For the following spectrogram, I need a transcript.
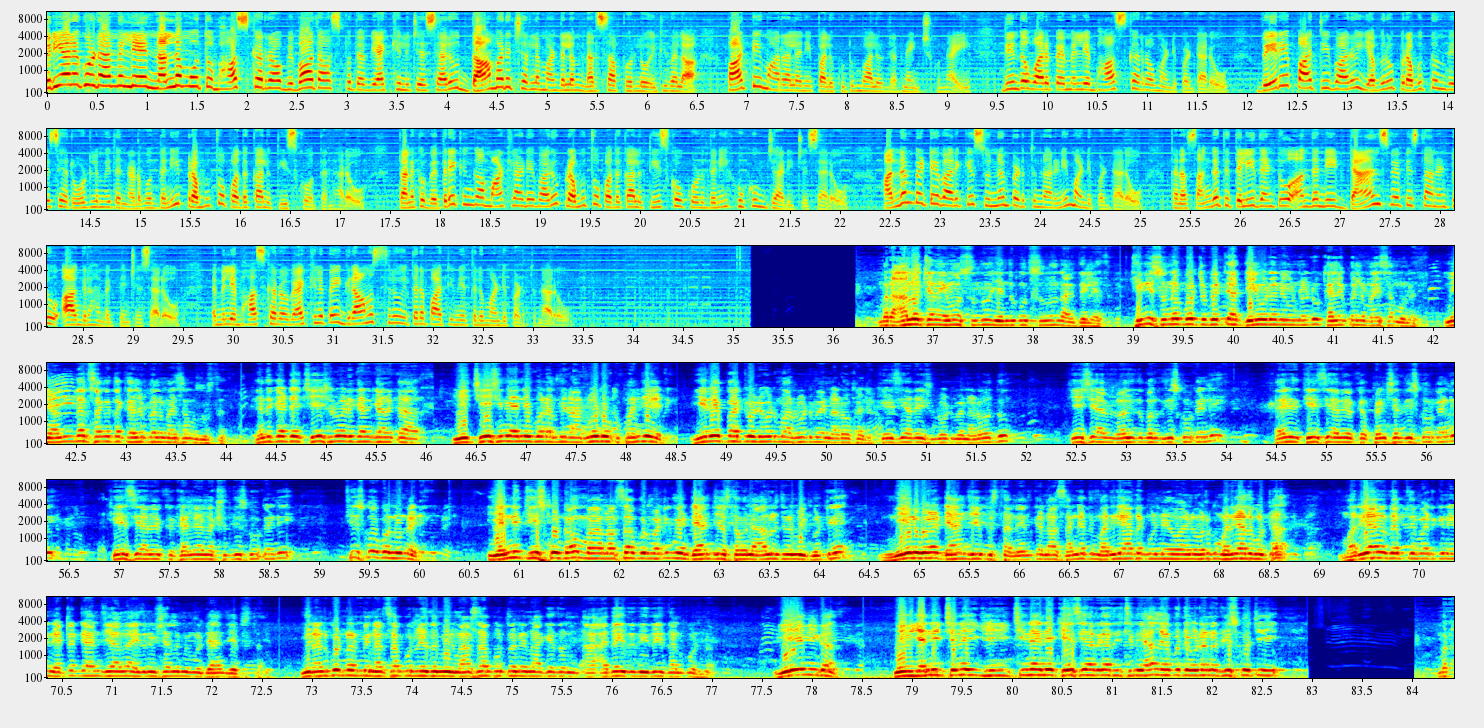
Miryalaguda MLA Nallamothu Bhaskar Rao వివాదాస్పద వ్యాఖ్యలు చేశారు. దామరచర్ల మండలం నర్సాపూర్లో ఇటీవల పార్టీ మారాలని పలు కుటుంబాలు నిర్ణయించుకున్నాయి. దీంతో వారిపై ఎమ్మెల్యే భాస్కర్ రావు మండిపడ్డారు. వేరే పార్టీ వారు ఎవరూ ప్రభుత్వం వేసే రోడ్ల మీద నడవద్దని ప్రభుత్వ పథకాలు తీసుకోవద్దన్నారు. తనకు వ్యతిరేకంగా మాట్లాడేవారు ప్రభుత్వ పథకాలు తీసుకోకూడదని హుకుం జారీ చేశారు. అన్నం పెట్టే వారికి సున్నం పెడుతున్నారని మండిపడ్డారు. తన సంగతి తెలియదంటూ అందరినీ డాన్స్ వేపిస్తానంటూ ఆగ్రహం వ్యక్తం చేశారు. ఎమ్మెల్యే భాస్కర్ రావు వ్యాఖ్యలపై గ్రామస్తులు ఇతర పార్టీ నేతలు మండిపడుతున్నారు. మరి ఆలోచన ఏమొస్తుందో ఎందుకు వస్తుందో నాకు తెలియదు. తిని సున్నబొట్లు పెట్టి ఆ దేవుడనే ఉన్నాడు కల్లిపల్లి మైసం ఉన్నది. మీ అందరి సంగతి కల్లిపల్లి మైసమ్మ చూస్తుంది. ఎందుకంటే చేసినోడు కనుక కనుక ఈ చేసినవన్నీ కూడా మీరు ఆ రోడ్డు ఒక పని చేయండి. ఏరే పార్టీ వాడు కూడా మా రోడ్డు మీద నడవకండి. కేసీఆర్ వేసిన రోడ్డు మీద నడవద్దు. కేసీఆర్ రైతు బంధు తీసుకోకండి. కేసీఆర్ యొక్క పెన్షన్ తీసుకోకండి. కేసీఆర్ యొక్క కళ్యాణ లక్ష్యం తీసుకోకండి. తీసుకోకుండా ఉండండి. ఇవన్నీ తీసుకుంటాం. మా నర్సాపూర్ మట్టికి మేము డ్యాన్స్ చేస్తామనే ఆలోచన మీకుంటే నేను కూడా డ్యాన్స్ చేపిస్తాను. ఎందుకంటే నా సంగతి మర్యాదకు ఉండేవాడి వరకు మర్యాద ఉంటా మర్యాద తప్పితే మటుకు నేను ఎట్లా డ్యాన్స్ చేయాలో ఐదు నిమిషాల్లో మిమ్మల్ని డ్యాన్స్ చేపిస్తాను. మీరు అనుకుంటున్నారు మీ నర్సాపూర్ లేదో మీరు నర్సాపూర్తోనే నాకేదో అదైతుంది ఇదైతే అనుకుంటున్నారు ఏమీ కాదు. మేము ఇవన్నీ ఇచ్చిన ఇచ్చినాయనే కేసీఆర్ గారు ఇచ్చినాయా లేకపోతే ఎవడన్నా తీసుకొచ్చి మరి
